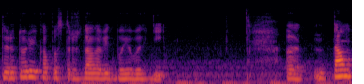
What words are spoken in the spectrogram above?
територію, яка постраждала від бойових дій. Е, Там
